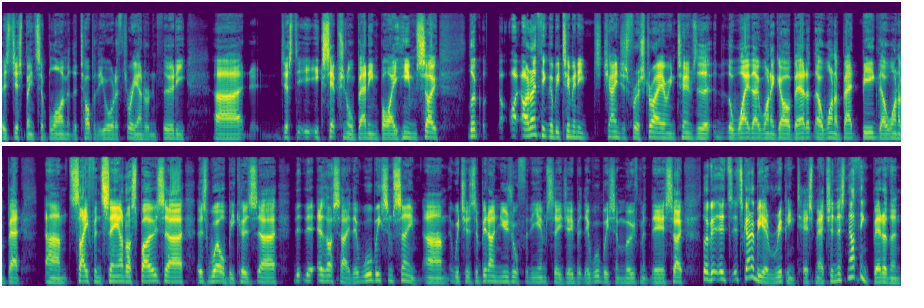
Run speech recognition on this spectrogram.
has just been sublime at the top of the order, 330. Uh, just exceptional batting by him. So, look, I, don't think there'll be too many changes for Australia in terms of the, the way they want to go about it. They'll want to bat big. They'll want to bat um, safe and sound, I suppose, uh, as well, because uh, th- th- as I say, there will be some seam, um, which is a bit unusual for the MCG, but there will be some movement there. So, look, it's it's going to be a ripping test match, and there's nothing better than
